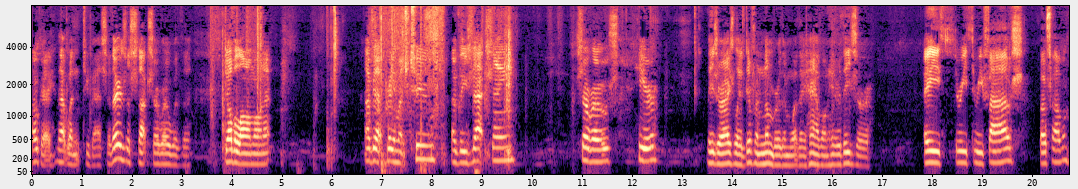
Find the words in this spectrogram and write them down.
Okay, that wasn't too bad. So there's the stock servo with the double arm on it. I've got pretty much two of the exact same servos here. These are actually a different number than what they have on here. These are A335s, both of them.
